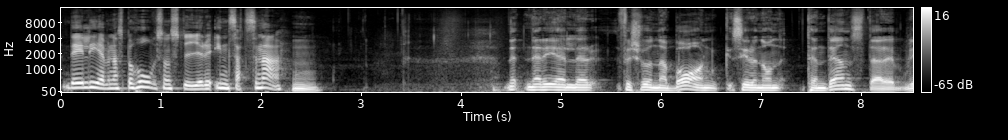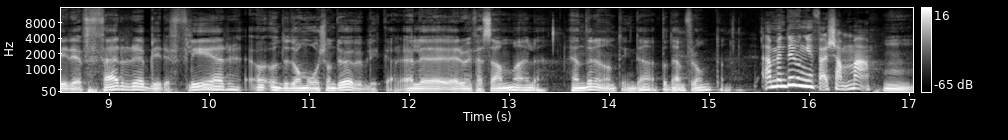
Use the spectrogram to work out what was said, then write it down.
det är elevernas behov som styr insatserna. Mm. När det gäller försvunna barn, ser du någon tendens där? Blir det färre, blir det fler under de år som du överblickar? Eller är det ungefär samma? Eller händer det någonting där på den fronten? Ja, men det är ungefär samma, Mm.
